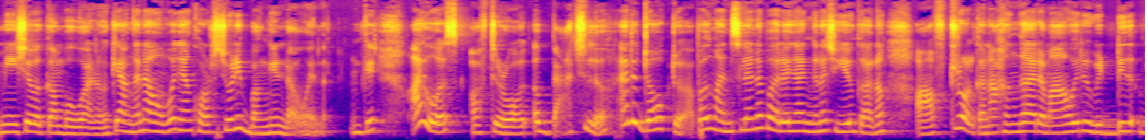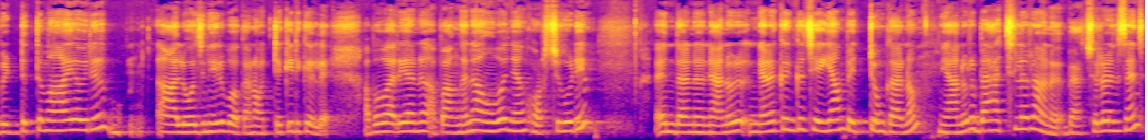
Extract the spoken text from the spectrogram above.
മീശ വെക്കാൻ പോവുകയാണ് ഓക്കെ അങ്ങനെ ആകുമ്പോൾ ഞാൻ കുറച്ചുകൂടി ഭംഗി ഉണ്ടാവും എന്ന്. Okay I was after all a bachelor and a doctor അപ്പോൾ അത് മനസ്സിൽ തന്നെ പറയാം ഞാൻ ഇങ്ങനെ ചെയ്യും. കാരണം ആഫ്റ്റർ ഓൾ കാരണം അഹങ്കാരം ആ ഒരു വിഡ്ഢി വിഡിത്തമായ ഒരു ആലോചനയിൽ പോകാം കാരണം ഒറ്റയ്ക്ക് ഇരിക്കല്ലേ. അപ്പോൾ പറയാണ് അപ്പോൾ അങ്ങനെ ആകുമ്പോൾ ഞാൻ കുറച്ചുകൂടി എന്താണ് ഞാനൊരു ഇങ്ങനെയൊക്കെ എനിക്ക് ചെയ്യാൻ പറ്റും. കാരണം ഞാനൊരു ബാച്ചിലറാണ് ബാച്ചിലർ ഇൻ ദ സെൻസ്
